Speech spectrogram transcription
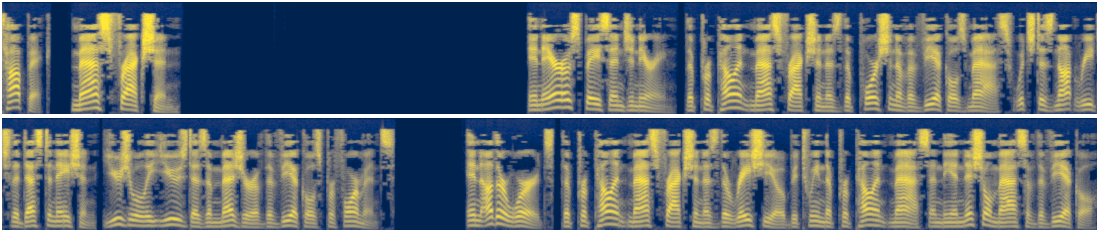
Topic: Mass fraction. In aerospace engineering, the propellant mass fraction is the portion of a vehicle's mass which does not reach the destination, usually used as a measure of the vehicle's performance. In other words, the propellant mass fraction is the ratio between the propellant mass and the initial mass of the vehicle.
